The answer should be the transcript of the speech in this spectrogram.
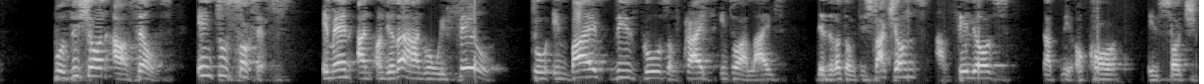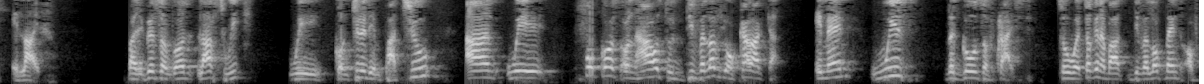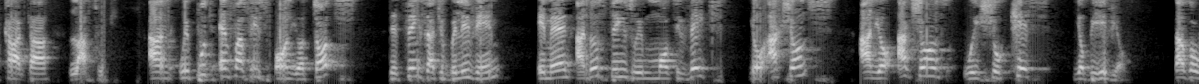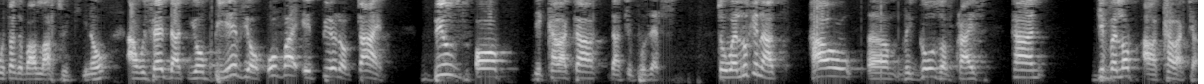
position ourselves into success. Amen. And on the other hand, when we fail to imbibe these goals of Christ into our lives, there's a lot of distractions and failures that may occur in such a life. By the grace of God, last week we continued in part two and we focused on how to develop your character. Amen. With the goals of Christ. So we're talking about development of character last week. And we put emphasis on your thoughts, the things that you believe in. Amen. And those things will motivate your actions and your actions will showcase your behavior. That's what we talked about last week, you know. And we said that your behavior over a period of time builds up the character that you possess. So we're looking at how um, the goals of Christ can develop our character.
